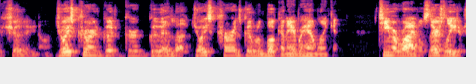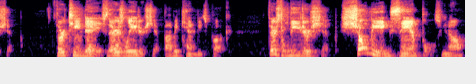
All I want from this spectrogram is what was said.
show you know joyce curran good good, good look joyce Kearns Goodwin book on abraham lincoln Team of Rivals, there's leadership. 13 Days, there's leadership. Bobby Kennedy's book. There's leadership. Show me examples, you know?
